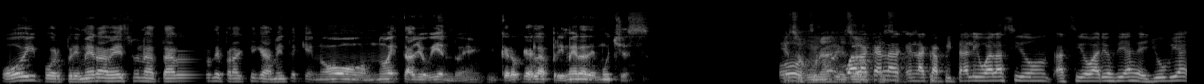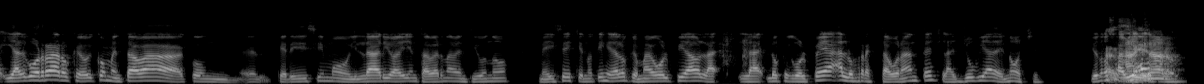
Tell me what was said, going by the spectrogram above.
Hoy por primera vez una tarde prácticamente que no, no está lloviendo. ¿eh? Creo que es la primera de muchas. Oh, igual acá en, la, en, la, capital igual ha sido, ha sido varios días de lluvia y algo raro que hoy comentaba con el queridísimo Hilario ahí en Taberna 21, me dice que no tiene idea lo que me ha golpeado, la, la, lo que golpea a los restaurantes, la lluvia de noche. Yo no sabía. claro.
